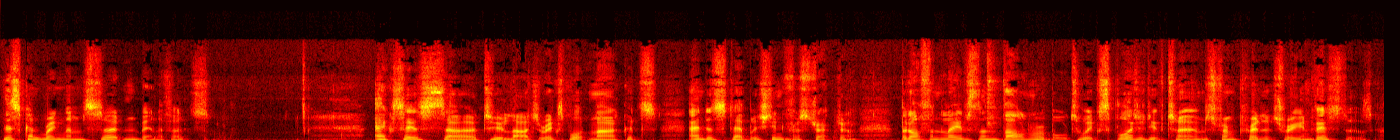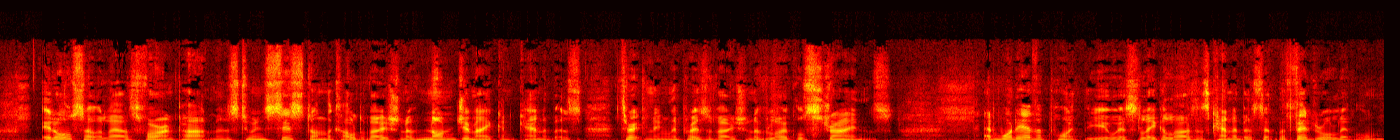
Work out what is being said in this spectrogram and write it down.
This can bring them certain benefits, access uh, to larger export markets and established infrastructure, but often leaves them vulnerable to exploitative terms from predatory investors. It also allows foreign partners to insist on the cultivation of non Jamaican cannabis, threatening the preservation of local strains. At whatever point the US legalises cannabis at the federal level,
